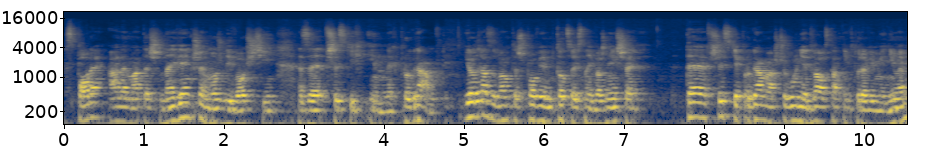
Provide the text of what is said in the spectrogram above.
spore, ale ma też największe możliwości ze wszystkich innych programów. I od razu Wam też powiem to, co jest najważniejsze. Te wszystkie programy, a szczególnie dwa ostatnie, które wymieniłem,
